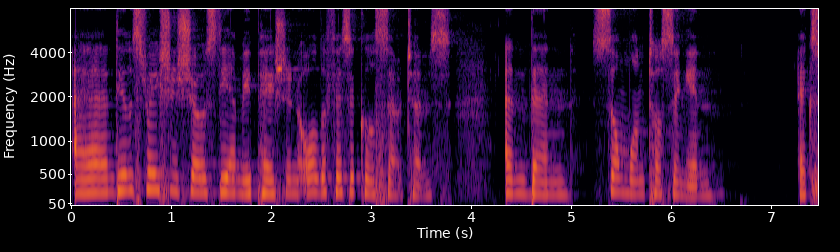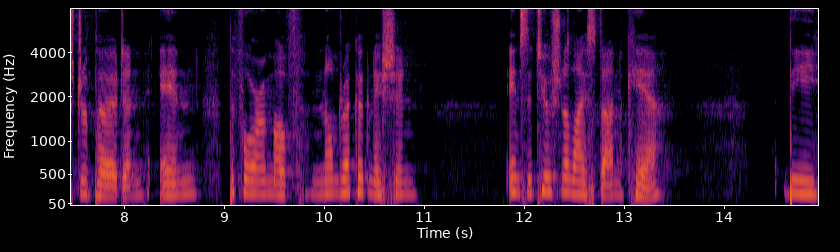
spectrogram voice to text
and the illustration shows the ME patient, all the physical symptoms, and then someone tossing in extra burden in the form of non recognition, institutionalized uncare, the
